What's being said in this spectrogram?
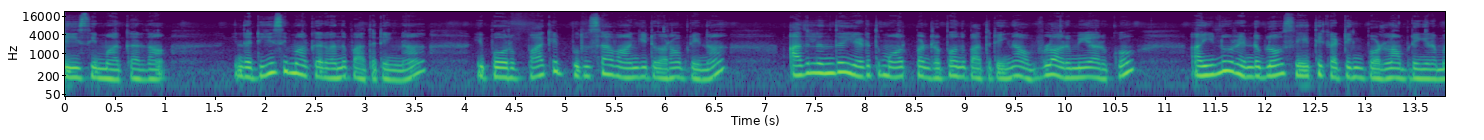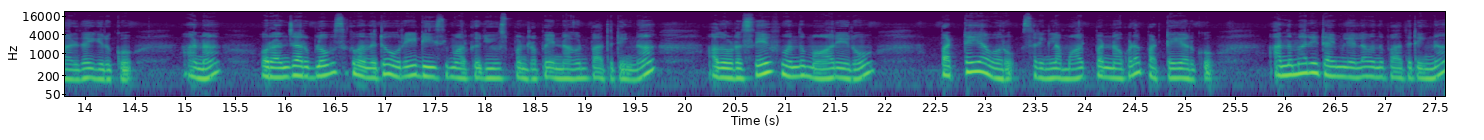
டிசி மார்க்கர் தான். இந்த டிசி மார்க்கர் வந்து பார்த்துட்டிங்கன்னா இப்போ ஒரு பாக்கெட் புதுசாக வாங்கிட்டு வரோம் அப்படின்னா அதுலேருந்து எடுத்து மார்க் பண்ணுறப்போ வந்து பார்த்துட்டிங்கன்னா அவ்வளோ அருமையாக இருக்கும். இன்னும் ரெண்டு ப்ளவுஸ் சேர்த்து கட்டிங் போடலாம் அப்படிங்கிற மாதிரி தான் இருக்கும். ஆனால் ஒரு அஞ்சாறு ப்ளவுஸுக்கு வந்துட்டு ஒரே டிசி மார்க்கர் யூஸ் பண்ணுறப்போ என்னாகும்னு பார்த்துட்டிங்கன்னா அதோட சேஃப் வந்து மாறிடும் பட்டையாக வரும். சரிங்களா? மார்க் பண்ணால் கூட பட்டையாக இருக்கும். அந்த மாதிரி டைம்ல எல்லாம் வந்து பார்த்துட்டிங்கன்னா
